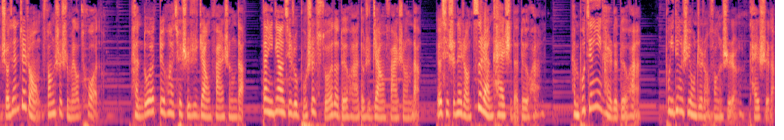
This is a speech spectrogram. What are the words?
首先，这种方式是没有错的。很多对话确实是这样发生的，但一定要记住，不是所有的对话都是这样发生的。尤其是那种自然开始的对话，很不经意开始的对话，不一定是用这种方式开始的，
